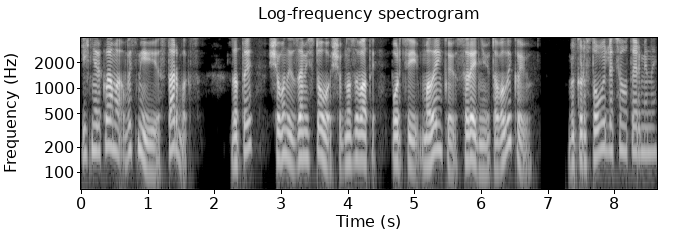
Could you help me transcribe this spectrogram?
Їхня реклама висміює Starbucks за те, що вони замість того, щоб називати порції маленькою, середньою та великою, використовують для цього терміни,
